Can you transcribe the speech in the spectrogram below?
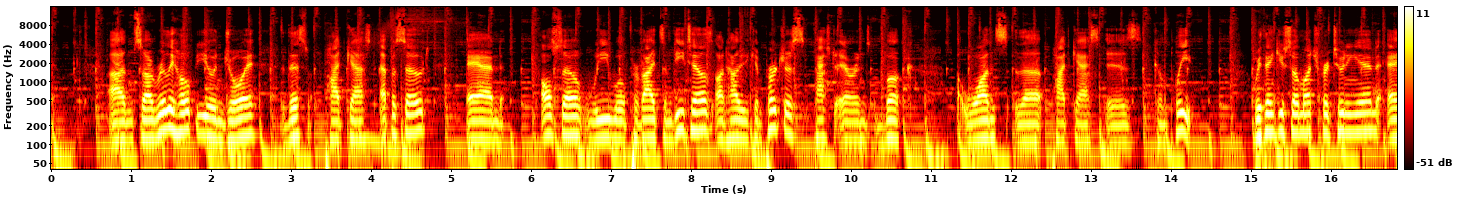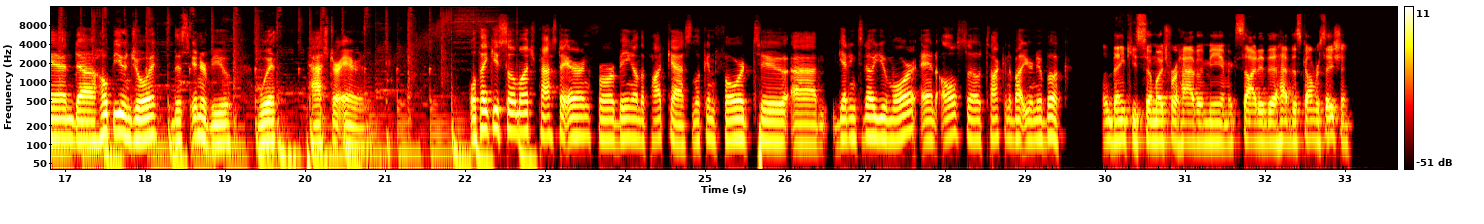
Um, so I really hope you enjoy this podcast episode. And also, we will provide some details on how you can purchase Pastor Aaron's book once the podcast is complete. We thank you so much for tuning in and uh, hope you enjoy this interview with Pastor Aaron. Well, thank you so much, Pastor Aaron, for being on the podcast. Looking forward to um, getting to know you more and also talking about your new book. Thank you so much for having me. I'm excited to have this conversation.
